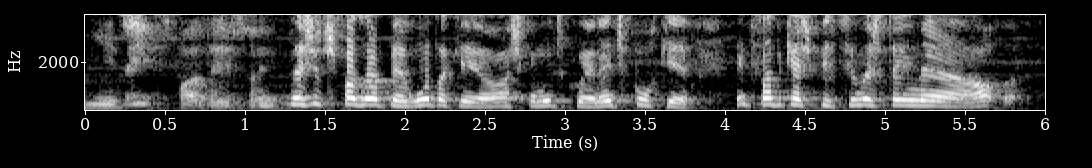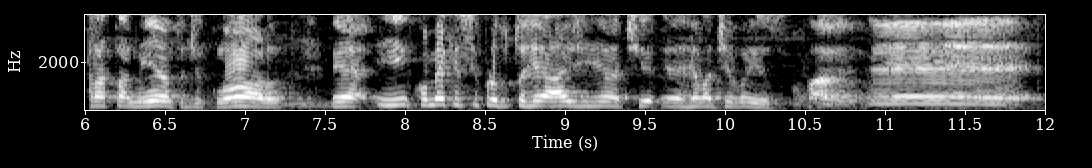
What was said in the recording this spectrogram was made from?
Isso. Tem que se fazer isso aí. Deixa eu te fazer uma pergunta que eu acho que é muito coerente, porque a gente sabe que as piscinas têm né, tratamento de cloro, hum. é, e como é que esse produto reage é, relativo a isso? Flávio, é,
